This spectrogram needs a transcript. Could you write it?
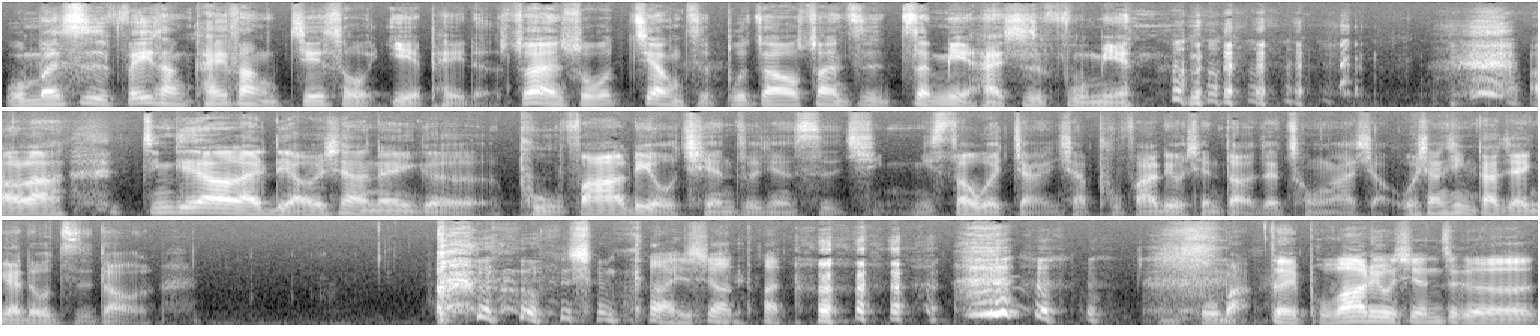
我们是非常开放接受业配的，虽然说这样子不知道算是正面还是负面。好啦，今天要来聊一下那个浦发六千这件事情，你稍微讲一下浦发六千到底在冲阿小，我相信大家应该都知道了。我想卡一下他。你说吧，对，浦发六千这个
